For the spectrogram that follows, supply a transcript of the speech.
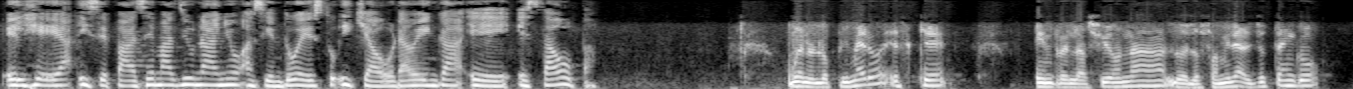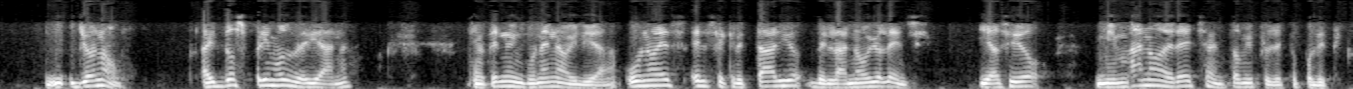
el GEA y se pase más de un año haciendo esto y que ahora venga eh, esta OPA? Bueno, lo primero es que en relación a lo de los familiares, yo tengo, yo no, hay dos primos de Diana que no tienen ninguna inhabilidad. Uno es el secretario de la no violencia y ha sido mi mano derecha en todo mi proyecto político.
